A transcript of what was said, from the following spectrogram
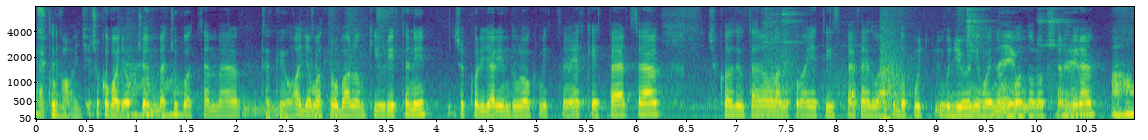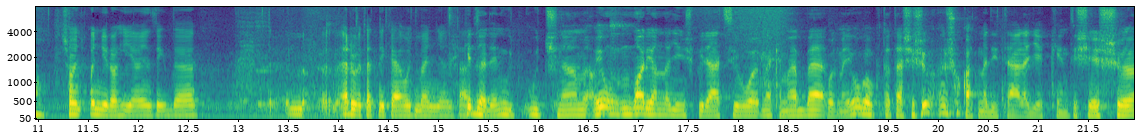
hát, akkor vagy. És akkor vagyok csöndben, csukott szemmel, Tök jó, agyamat tök jó. próbálom kiüríteni, és akkor így elindulok, mit egy-két perccel, és akkor utána valamikor egy 10 perc, negyed órát tudok úgy, úgy ülni, hogy nem De jó, gondolok semmire. jó. És anny- annyira hiányzik, de erőltetni kell, hogy menjen. Tehát Képzeld, én úgy, úgy csinálom, a jó, Marian nagy inspiráció volt nekem ebbe, volt már jogaoktatás, és ő, sokat meditál egyébként is, és ö,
